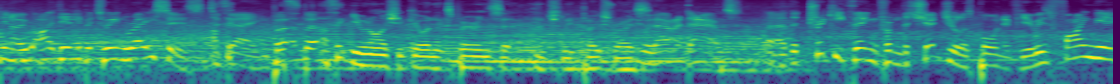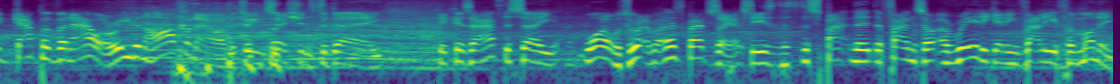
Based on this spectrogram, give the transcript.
you know, ideally between races I think, today. but, but I think you and I should go and experience it actually post race. Without a doubt. Uh, the tricky thing from the scheduler's point of view is finding a gap of an hour or even half an hour between sessions today. Because I have to say, what I was, what I was about to say actually is that the, spa- the, the fans are, are really getting value for money.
